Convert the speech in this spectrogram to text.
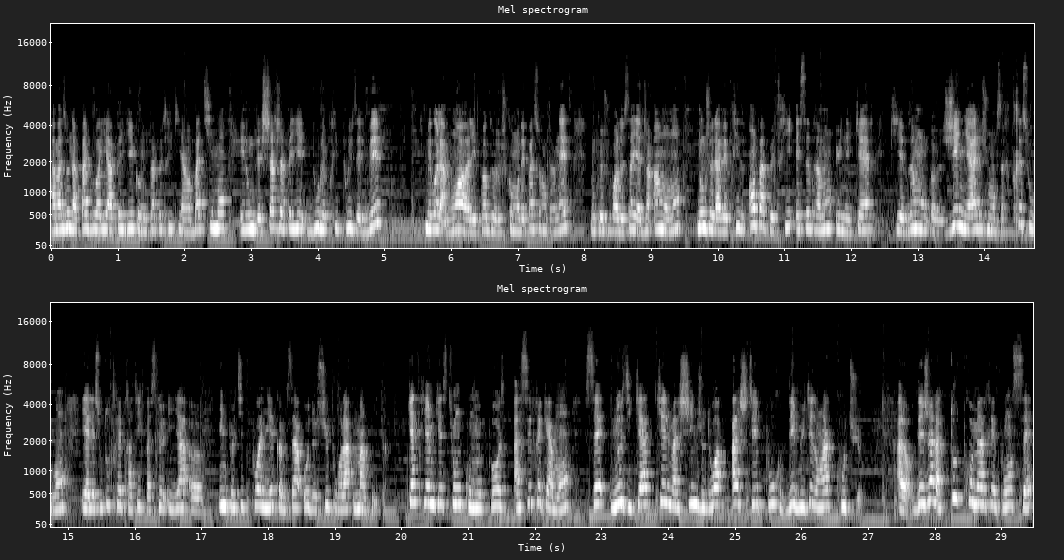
Amazon n'a pas de loyer à payer comme une papeterie qui a un bâtiment et donc des charges à payer, d'où le prix plus élevé. Mais voilà, moi à l'époque je commandais pas sur internet, donc je vous parle de ça il y a déjà un moment. Donc je l'avais prise en papeterie et c'est vraiment une équerre qui est vraiment euh, géniale, je m'en sers très souvent et elle est surtout très pratique parce qu'il y a euh, une petite poignée comme ça au dessus pour la maintenir. Quatrième question qu'on me pose assez fréquemment, c'est Nausicaa, quelle machine je dois acheter pour débuter dans la couture? Alors déjà la toute première réponse c'est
